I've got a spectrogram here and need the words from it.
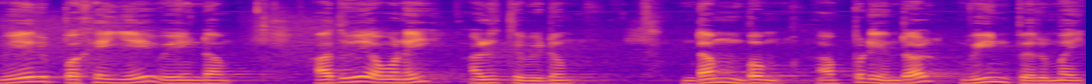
வேறு பகையே வேண்டாம். அதுவே அவனை அழித்துவிடும். டம்பம் அப்படி என்றால் வீண் பெருமை.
